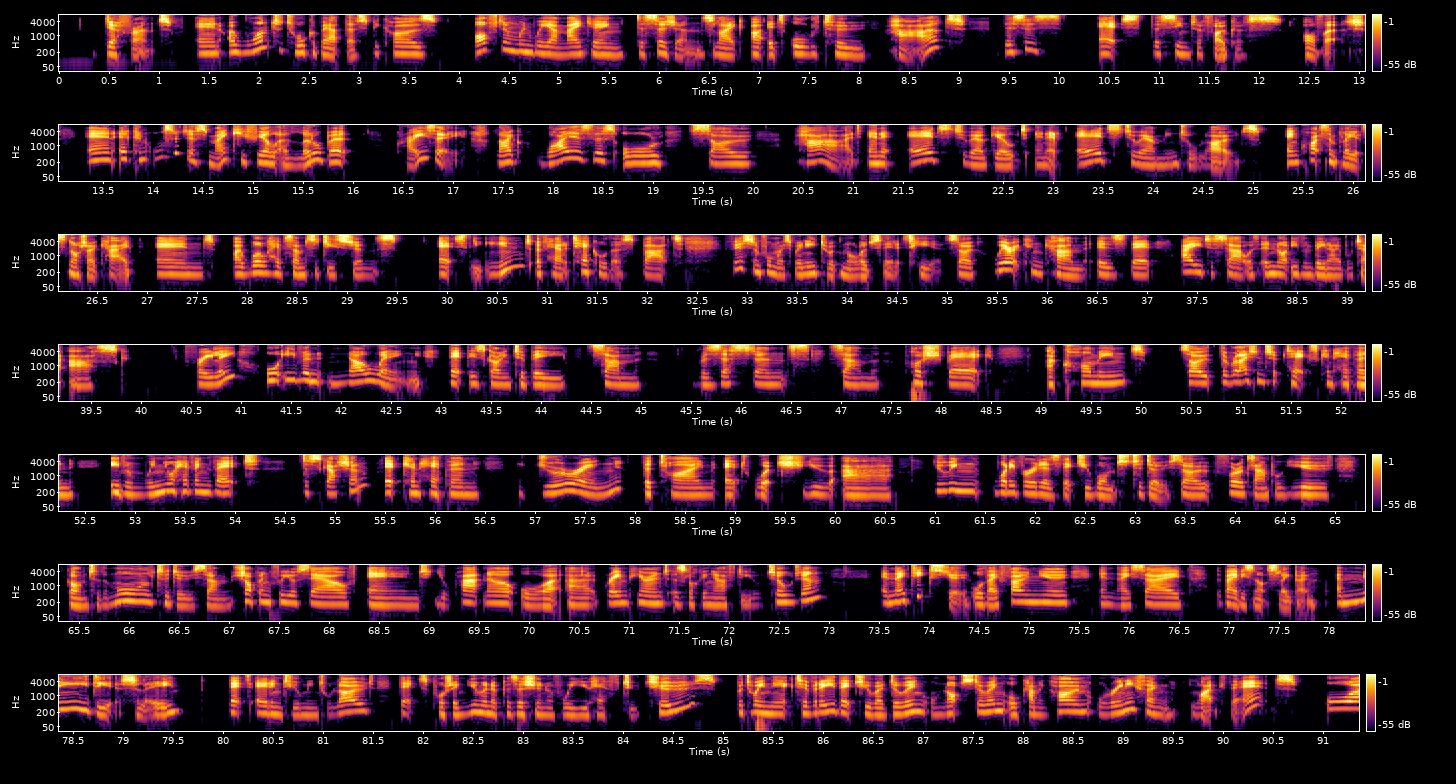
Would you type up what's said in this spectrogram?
different. And I want to talk about this because often when we are making decisions like uh, it's all too hard, this is at the center focus of it. And it can also just make you feel a little bit crazy. Like, why is this all so hard? And it adds to our guilt and it adds to our mental loads. And quite simply, it's not okay. And I will have some suggestions at the end of how to tackle this. But first and foremost, we need to acknowledge that it's here. So, where it can come is that A, to start with, and not even being able to ask freely, or even knowing that there's going to be some resistance, some pushback, a comment. So, the relationship tax can happen even when you're having that discussion, it can happen during the time at which you are doing whatever it is that you want to do. So, for example, you've gone to the mall to do some shopping for yourself, and your partner or a grandparent is looking after your children, and they text you or they phone you and they say, The baby's not sleeping. Immediately, that's adding to your mental load. That's putting you in a position of where you have to choose between the activity that you are doing or not doing, or coming home, or anything like that. Or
